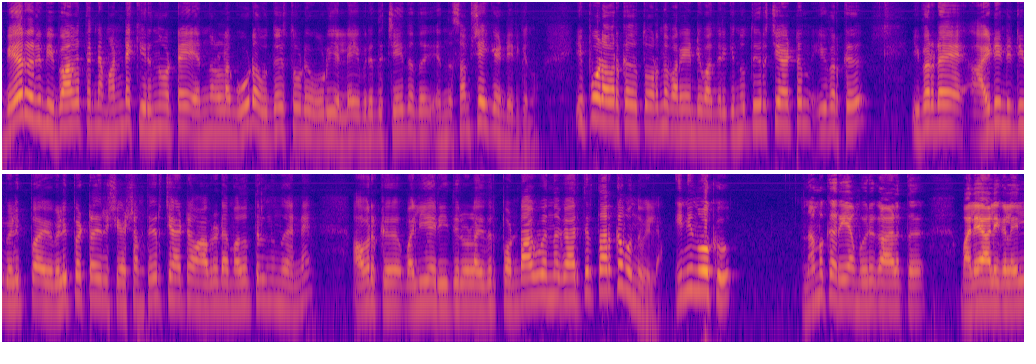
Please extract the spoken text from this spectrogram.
വേറൊരു വിഭാഗത്തിന്റെ മണ്ടയ്ക്ക് ഇരുന്നോട്ടെ എന്നുള്ള ഗൂഢ ഉദ്ദേശത്തോടു കൂടിയല്ലേ ഇവരിത് ചെയ്തത് എന്ന് സംശയിക്കേണ്ടിയിരിക്കുന്നു. ഇപ്പോൾ അവർക്കത് തുറന്നു പറയേണ്ടി വന്നിരിക്കുന്നു. തീർച്ചയായിട്ടും ഇവർക്ക് ഇവരുടെ ഐഡന്റിറ്റി വെളിപ്പ വെളിപ്പെട്ടതിന് ശേഷം തീർച്ചയായിട്ടും അവരുടെ മതത്തിൽ നിന്ന് തന്നെ അവർക്ക് വലിയ രീതിയിലുള്ള എതിർപ്പുണ്ടാകുമെന്ന കാര്യത്തിൽ തർക്കമൊന്നുമില്ല. ഇനി നോക്കൂ നമുക്കറിയാം ഒരു കാലത്ത് മലയാളികളിൽ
